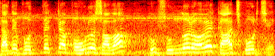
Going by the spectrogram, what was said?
তাতে প্রত্যেকটা পৌরসভা খুব সুন্দরভাবে কাজ করছেন।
